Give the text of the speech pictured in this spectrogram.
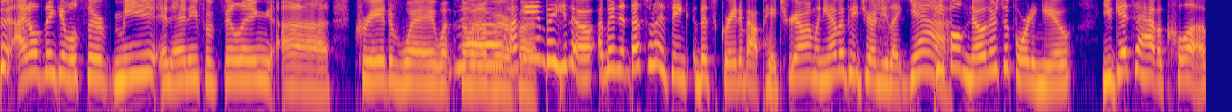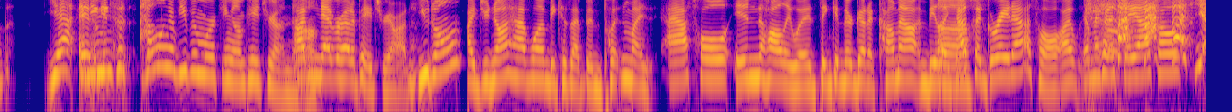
I, I don't think it will serve me in any fulfilling, uh, creative way whatsoever. No, I but- mean, but you know, I mean, that's what I think that's great about Patreon. When you have a Patreon, you like, Yeah. people know they're supporting you. You get to have a club. Yeah, and, and you I mean, get to- 'cause how long have you been working on Patreon now? I've never had a Patreon. you don't? I do not have one because I've been putting my asshole into Hollywood, thinking they're gonna come out and be like, "That's a great asshole." I, am I gonna say asshole? yeah,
